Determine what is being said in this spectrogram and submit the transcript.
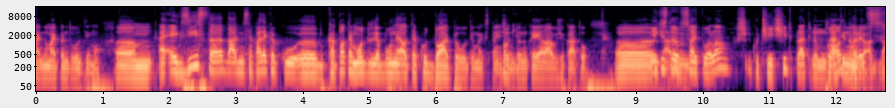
Numai, numai pentru ultimul. Um, există, dar mi se pare că cu, uh, ca toate modurile bune au trecut doar pe ultimul expansion, Ok. pentru că el a jucat-o. Uh, Există um, site-ul ăla și- cu cheat sheet, Platinum, Platinum God, care God, îți da.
